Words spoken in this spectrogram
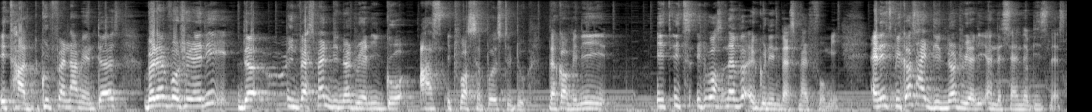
It had good fundamentals, but unfortunately, the investment did not really go as it was supposed to do. The company it, it was never a good investment for me. And it's because I did not really understand the business.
